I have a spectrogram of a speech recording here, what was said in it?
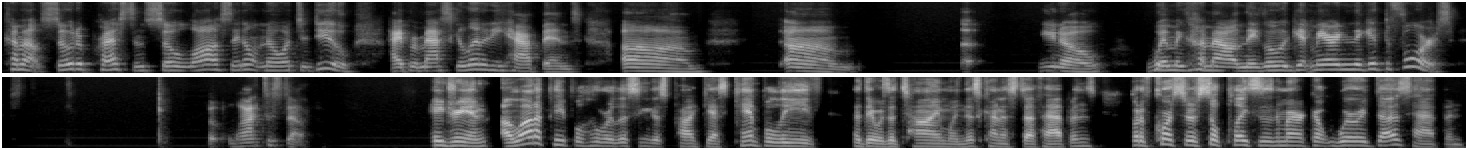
come out so depressed and so lost, they don't know what to do. Hypermasculinity happens. Um, um, uh, you know, women come out and they go get married and they get divorced. But lots of stuff. Adrienne, a lot of people who are listening to this podcast can't believe that there was a time when this kind of stuff happens. But of course, there's still places in America where it does happen.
